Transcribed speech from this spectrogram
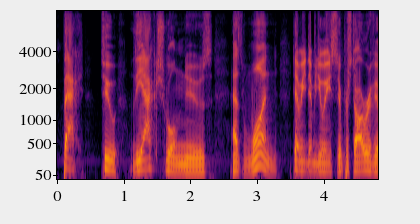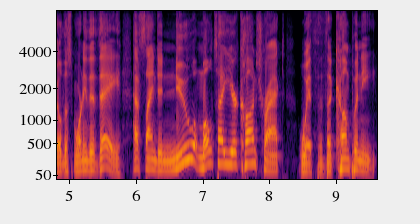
back to the actual news as one WWE superstar revealed this morning that they have signed a new multi year contract with the company.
